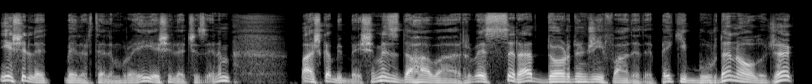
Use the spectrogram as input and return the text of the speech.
Yeşille belirtelim burayı, yeşille çizelim. Başka bir 5'imiz daha var ve sıra dördüncü ifadede. Peki burada ne olacak?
